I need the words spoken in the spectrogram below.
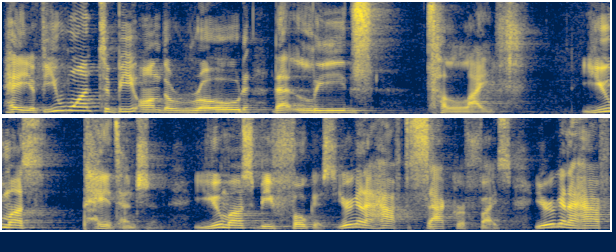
hey, if you want to be on the road that leads to life, you must pay attention. You must be focused. You're going to have to sacrifice. You're going to have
